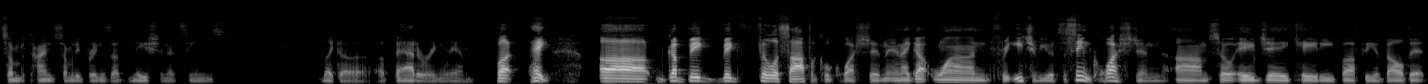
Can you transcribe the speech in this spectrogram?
sometimes somebody brings up nation, it seems like a, a battering ram. But hey, uh, got big, big philosophical question, and I got one for each of you. It's the same question. Um, so AJ, Katie, Buffy, and Velvet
